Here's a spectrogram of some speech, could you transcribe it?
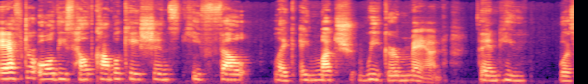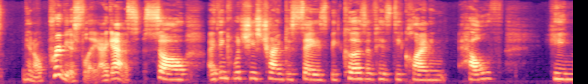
after all these health complications, he felt like a much weaker man than he was, you know, previously, I guess. So I think what she's trying to say is because of his declining health, he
